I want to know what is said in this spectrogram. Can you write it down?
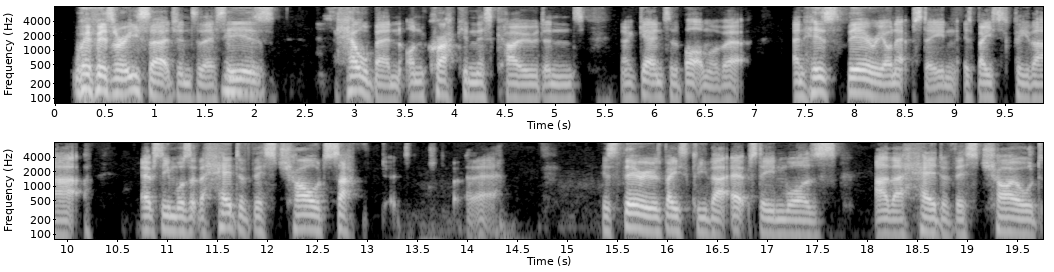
with his research into this. He Mhm. is hell bent on cracking this code and you know, getting to the bottom of it. And his theory on Epstein is basically that Epstein was at the head of this child saf- uh, his theory was basically that Epstein was at the head of this child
